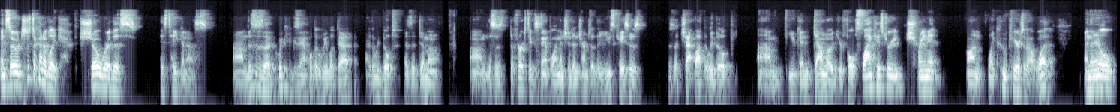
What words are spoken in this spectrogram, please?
and so just to kind of like show where this has taken us, um, this is a quick example that we looked at or that we built as a demo. Um, this is the first example I mentioned in terms of the use cases. This is a chatbot that we built. Um, you can download your full Slack history, train it on like who cares about what, and then it'll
